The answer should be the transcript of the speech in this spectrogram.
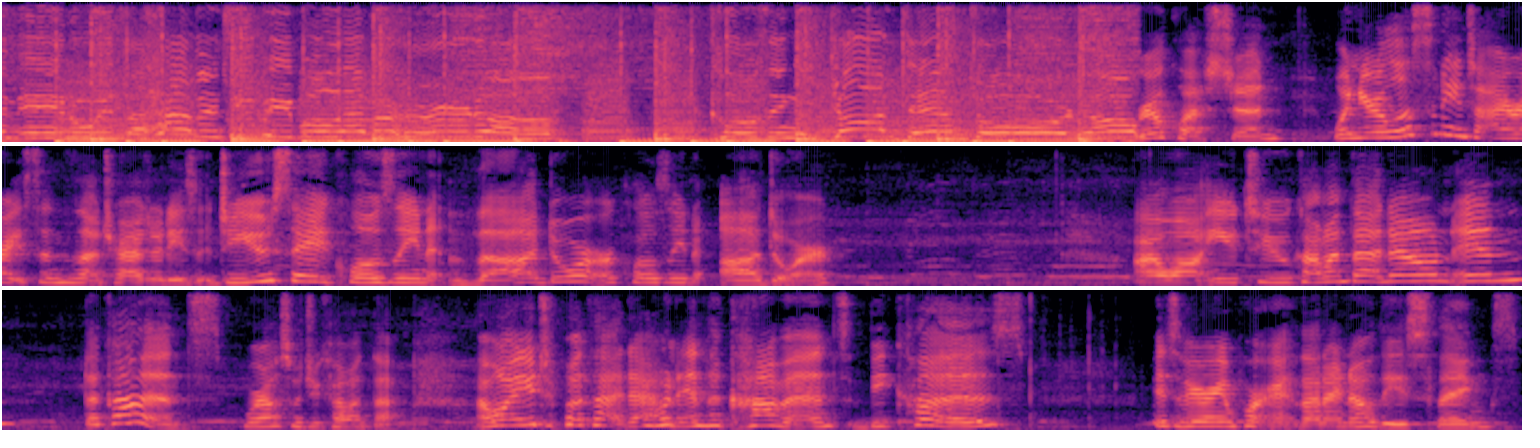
in with a haven't you people ever heard of closing a goddamn door, no. Real question, when you're listening to I Write Sins Not Tragedies, do you say closing the door or closing a door? I want you to comment that down in the comments. Where else would you comment that? I want you to put that down in the comments because it's very important that I know these things.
